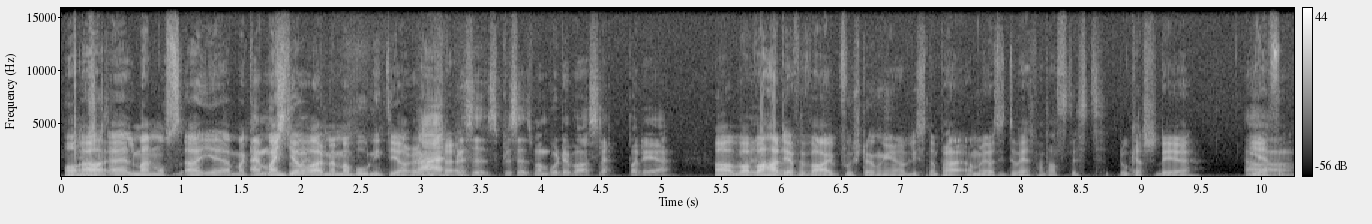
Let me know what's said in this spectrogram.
Och, ja, det. eller man måste, man, Nej, man måste gör man- men man borde inte göra det Nej kanske. precis, precis. Man borde bara släppa det. Ja, vad, vad hade jag för vibe första gången jag lyssnade på det här? Ja men jag tyckte det var helt fantastiskt. Då kanske det är Ja,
